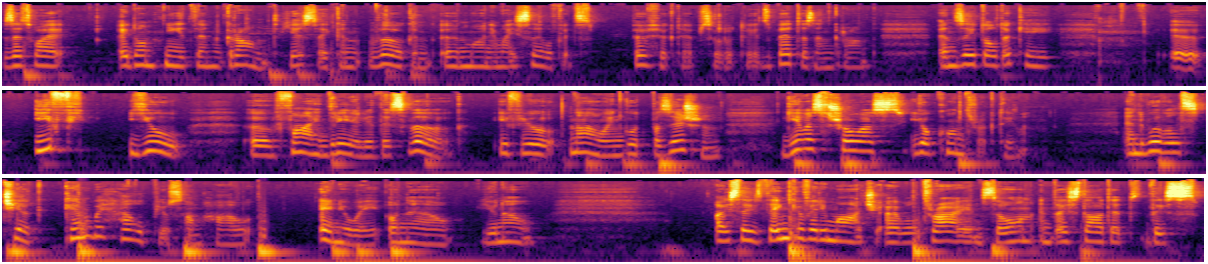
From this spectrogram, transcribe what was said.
That's why I don't need then grant. Yes, I can work and earn money myself. It's perfect, absolutely. It's better than grant. And they told, okay, uh, if you uh, find really this work, if you now in good position, give us, show us your contract even, and we will check. Can we help you somehow, anyway, or no? You know. I say thank you very much. I will try and so on. And I started this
